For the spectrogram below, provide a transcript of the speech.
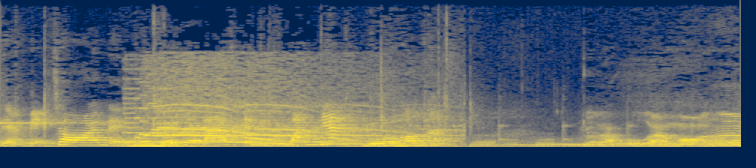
rẻ mẹ cho em này. Bây giờ ba mình cùng ăn nhá. Vâng ạ? Là cô gà ngon ha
